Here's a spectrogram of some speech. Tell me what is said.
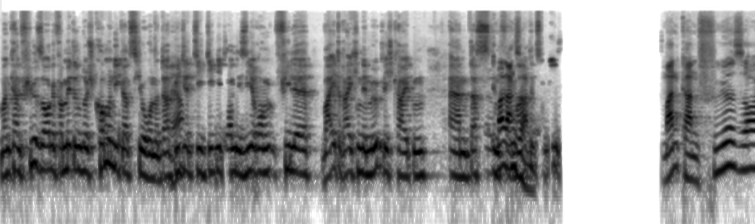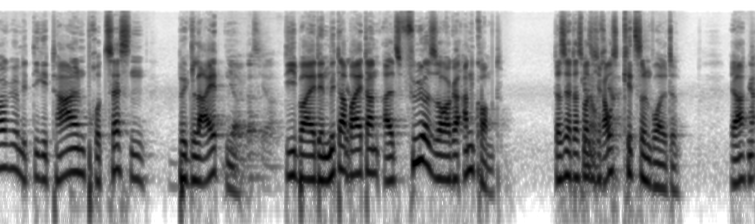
man kann Fürsorge vermitteln durch Kommunikation und da ja. bietet die Digitalisierung viele weitreichende Möglichkeiten, ähm, das Mal langsam. zu Man kann Fürsorge mit digitalen Prozessen begleiten, ja, ja. Die bei den Mitarbeitern als Fürsorge ankommt. Das ist ja das, was genau, ich rauskitzeln ja. wollte. Ja, ja,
